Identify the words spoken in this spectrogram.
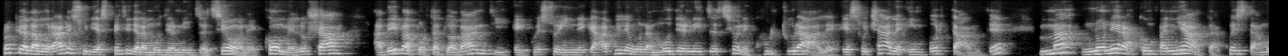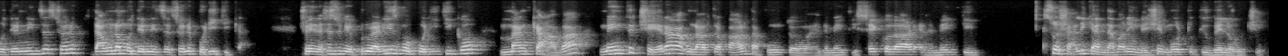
proprio a lavorare sugli aspetti della modernizzazione, come lo Shah aveva portato avanti, e questo è innegabile, una modernizzazione culturale e sociale importante ma non era accompagnata questa modernizzazione da una modernizzazione politica. Cioè nel senso che il pluralismo politico mancava, mentre c'era un'altra parte, appunto, elementi secular, elementi sociali che andavano invece molto più veloci.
